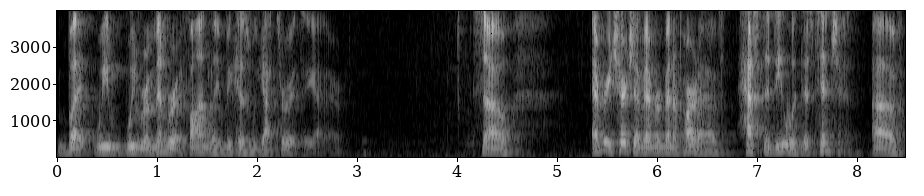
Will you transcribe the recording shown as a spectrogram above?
but we we remember it fondly because we got through it together. So every church I've ever been a part of has to deal with this tension of,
